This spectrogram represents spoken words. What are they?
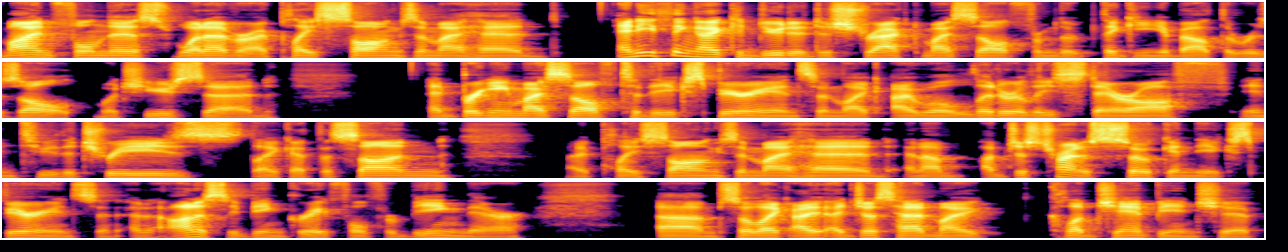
mindfulness whatever i play songs in my head anything i can do to distract myself from the thinking about the result which you said and bringing myself to the experience and like i will literally stare off into the trees like at the sun. I play songs in my head and i'm, I'm just trying to soak in the experience and, and honestly being grateful for being there. Um, so like I, I just had my club championship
